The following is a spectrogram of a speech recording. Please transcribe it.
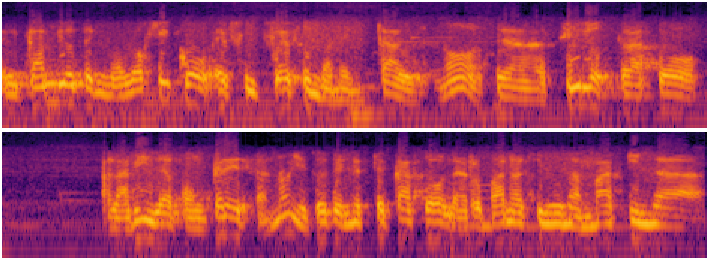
El cambio tecnológico es, fue fundamental, ¿no? O sea, sí los trajo a la vida concreta, ¿no? Y entonces en este caso la hermana tiene una máquina,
